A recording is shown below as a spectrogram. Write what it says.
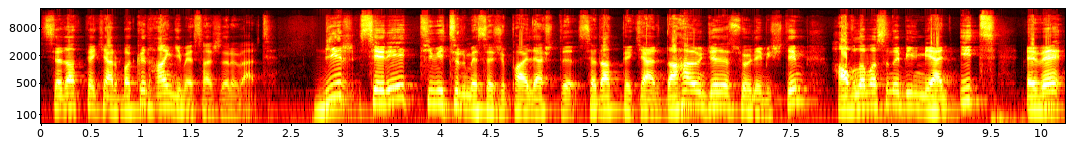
Sedat Peker bakın hangi mesajları verdi. Bir seri Twitter mesajı paylaştı Sedat Peker. Daha önce de söylemiştim. Havlamasını bilmeyen it eve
